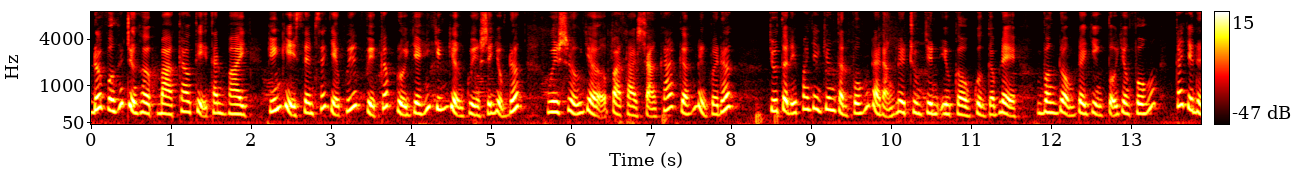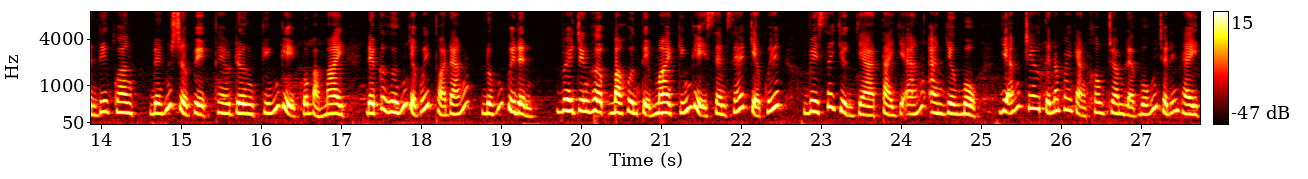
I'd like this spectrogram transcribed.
Đối với trường hợp bà Cao Thị Thanh Mai, kiến nghị xem xét giải quyết việc cấp đổi giấy chứng nhận quyền sử dụng đất, quyền sở hữu nhà và tài sản khác gắn liền với đất. Chủ tịch Ủy ban nhân dân thành phố Đà Nẵng Lê Trung Chinh yêu cầu quận Cẩm Lệ vận động đại diện tổ dân phố, các gia đình liên quan đến sự việc theo đơn kiến nghị của bà Mai để có hướng giải quyết thỏa đáng, đúng quy định. Về trường hợp bà Huỳnh Thị Mai kiến nghị xem xét giải quyết việc xây dựng nhà tại dự án An Dương 1, dự án treo từ năm 2004 cho đến nay,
